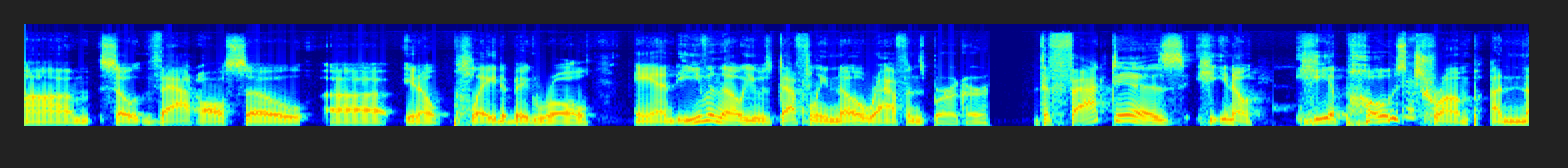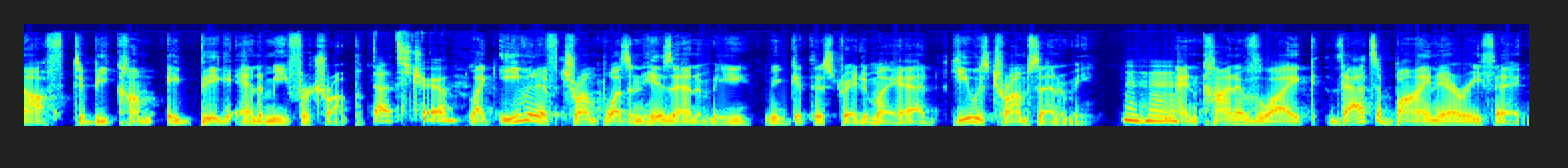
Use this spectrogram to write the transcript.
Um, so that also uh, you know played a big role. And even though he was definitely no Raffensperger, the fact is, he, you know, he opposed Trump enough to become a big enemy for Trump. That's true. Like, even if Trump wasn't his enemy, I mean, get this straight in my head, he was Trump's enemy. Mm-hmm. And kind of like, that's a binary thing.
